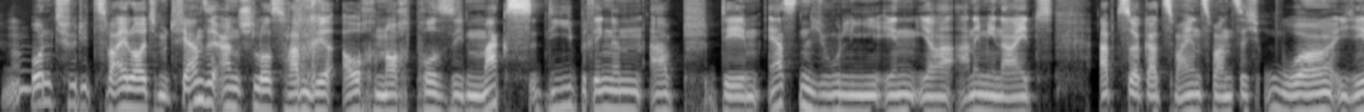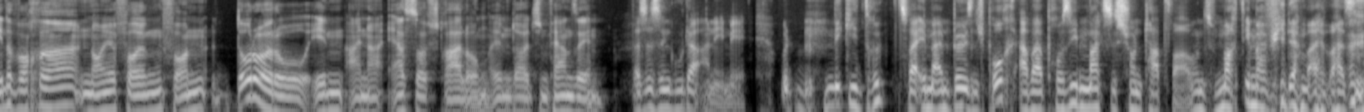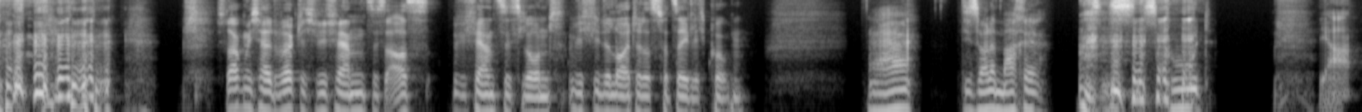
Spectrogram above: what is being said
Und für die zwei Leute mit Fernsehanschluss haben wir auch noch Pro7 Max. Die bringen ab dem 1. Juli in ihrer Anime Night ab circa 22 Uhr jede Woche neue Folgen von Dororo in einer Erstausstrahlung im deutschen Fernsehen. Das ist ein guter Anime. Und Mickey drückt zwar immer einen bösen Spruch, aber Pro7 Max ist schon tapfer und macht immer wieder mal was. ich frage mich halt wirklich, wiefern es sich aus, wiefern es sich lohnt, wie viele Leute das tatsächlich gucken. Ja, die solle mache. Das ist, ist gut. ja,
